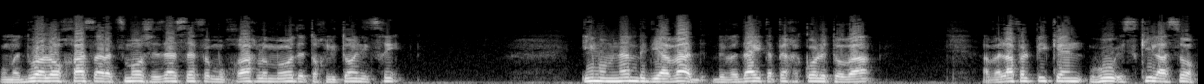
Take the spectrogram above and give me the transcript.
ומדוע לא חס על עצמו שזה הספר מוכרח לו מאוד את תוכליתו הנצחי? אם אמנם בדיעבד, בוודאי יתהפך הכל לטובה, אבל אף על פי כן הוא השכיל עשו.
